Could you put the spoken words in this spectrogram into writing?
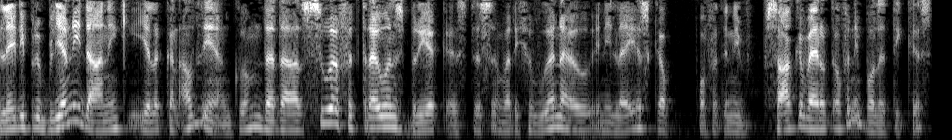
lê die probleem nie daar nie. Jy kan altyd inkom dat daar so vertrouensbreuk is tussen wat die gewone ou en die leierskap of dit in die sakewêreld of in die politiek is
